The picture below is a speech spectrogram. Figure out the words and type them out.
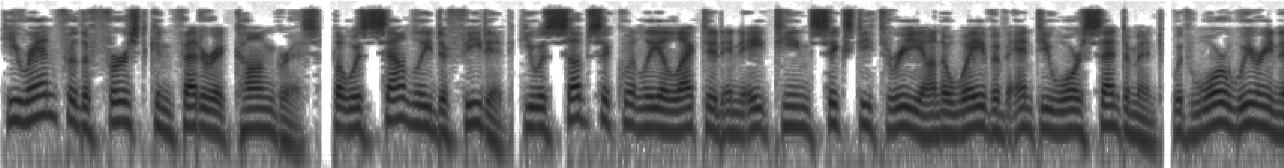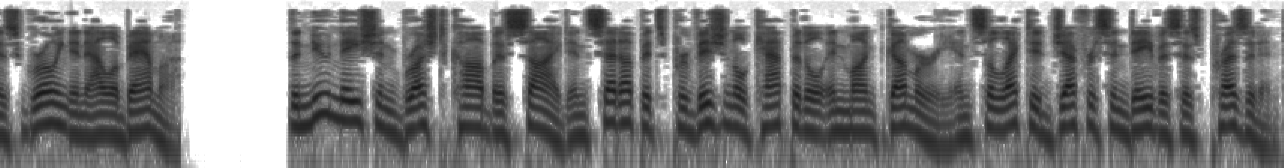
He ran for the First Confederate Congress, but was soundly defeated he was subsequently elected in 1863 on a wave of anti-war sentiment, with war weariness growing in Alabama. The new nation brushed Cobb aside and set up its provisional capital in Montgomery and selected Jefferson Davis as president.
